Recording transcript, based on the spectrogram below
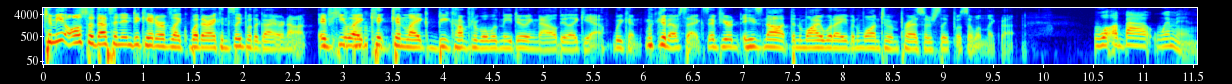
To me, also, that's an indicator of like whether I can sleep with a guy or not. If he like uh-huh. can, can like be comfortable with me doing that, I'll be like, yeah, we can we can have sex. If you're he's not, then why would I even want to impress or sleep with someone like that? What about women?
